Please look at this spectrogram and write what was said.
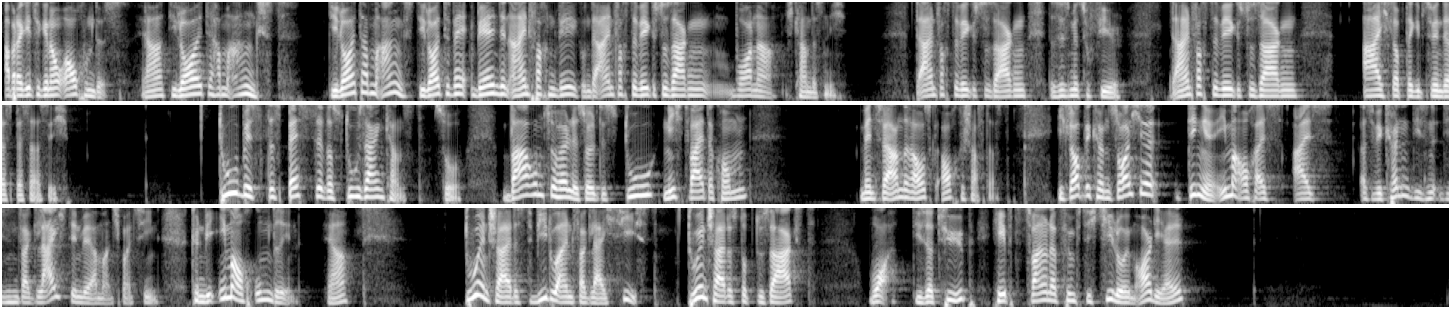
Aber da geht es ja genau auch um das. Ja? Die Leute haben Angst. Die Leute haben Angst. Die Leute wählen den einfachen Weg. Und der einfachste Weg ist zu sagen, boah, na, ich kann das nicht. Der einfachste Weg ist zu sagen, das ist mir zu viel. Der einfachste Weg ist zu sagen, ah, ich glaube, da gibt es wen, der ist besser als ich. Du bist das Beste, was du sein kannst. So. Warum zur Hölle solltest du nicht weiterkommen, wenn wer andere auch geschafft hast? Ich glaube, wir können solche Dinge immer auch als, als also wir können diesen, diesen Vergleich, den wir ja manchmal ziehen, können wir immer auch umdrehen. Ja? Du entscheidest, wie du einen Vergleich siehst. Du entscheidest, ob du sagst, boah, dieser Typ hebt 250 Kilo im RDL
